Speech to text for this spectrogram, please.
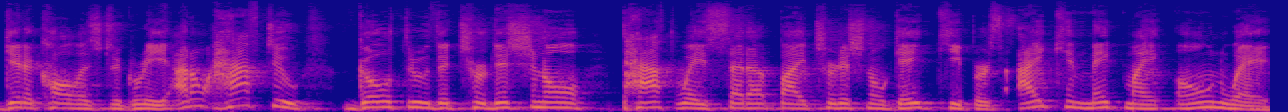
get a college degree. I don't have to go through the traditional pathways set up by traditional gatekeepers. I can make my own way.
